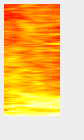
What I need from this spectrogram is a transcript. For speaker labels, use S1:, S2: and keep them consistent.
S1: Ah!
